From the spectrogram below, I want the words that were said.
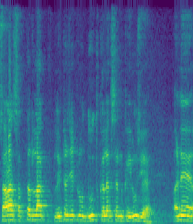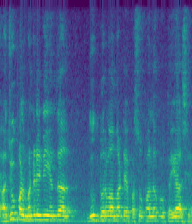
સાડા સત્તર લાખ લીટર જેટલું દૂધ કલેક્શન કર્યું છે અને હજુ પણ મંડળીની અંદર દૂધ ભરવા માટે પશુપાલકો તૈયાર છે.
